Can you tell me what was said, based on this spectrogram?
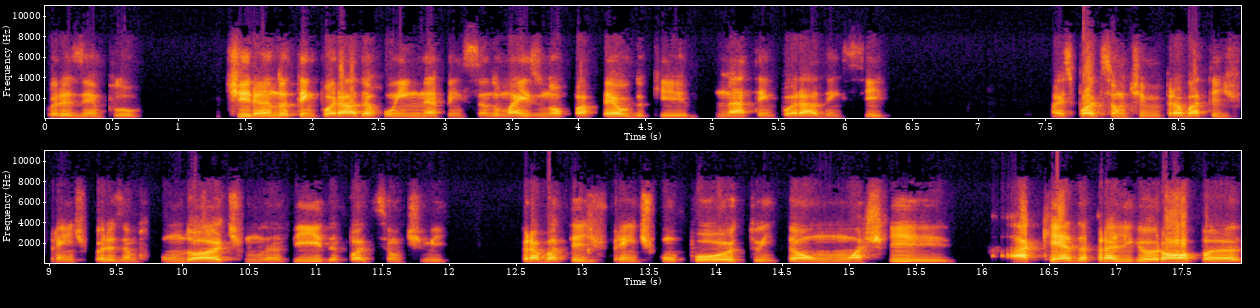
por exemplo, tirando a temporada ruim, né, pensando mais no papel do que na temporada em si, mas pode ser um time para bater de frente, por exemplo, com o Dortmund da vida, pode ser um time para bater de frente com o Porto, então acho que a queda para a Liga Europa,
